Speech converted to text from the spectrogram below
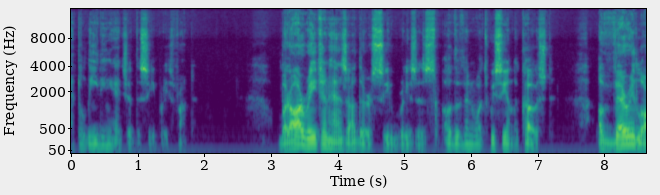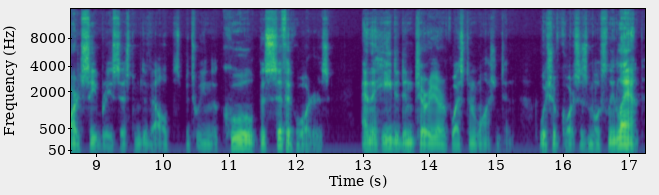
at the leading edge of the sea breeze front. But our region has other sea breezes other than what we see on the coast. A very large sea breeze system develops between the cool Pacific waters and the heated interior of western Washington which of course is mostly land.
